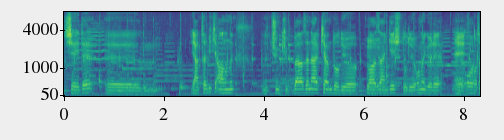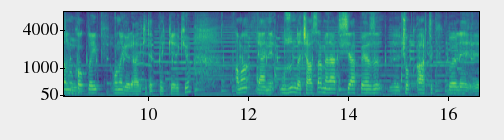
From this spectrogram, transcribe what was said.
şeyde e, yani tabii ki anlık çünkü bazen erken doluyor, bazen geç doluyor. Ona göre e, Evet, ortamı ortamın- koklayıp ona göre hareket etmek gerekiyor. Ama yani uzun da çalsam ben artık siyah beyazı e, çok artık böyle e,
